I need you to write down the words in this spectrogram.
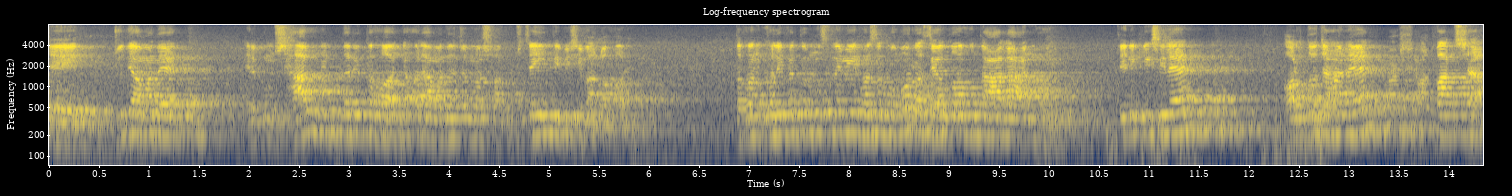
যে যদি আমাদের এরকম সাল নির্ধারিত হয় তাহলে আমাদের জন্য সবচেয়ে বেশি ভালো হয়। তখন খলিফাতুল মুসলিমিন হযরত ওমর রাদিয়াল্লাহু তাআলা আনহু তিনি কি ছিলেন? অর্ধজাহানের বাদশাহ।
